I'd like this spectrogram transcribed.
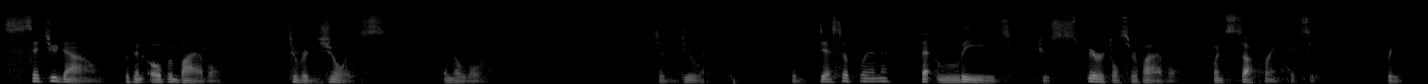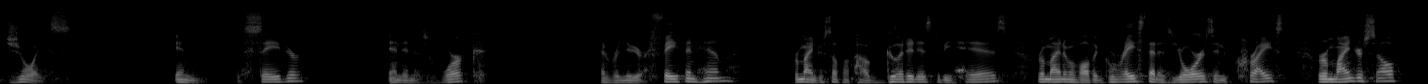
sits you down with an open Bible to rejoice in the Lord. So do it. It's a discipline that leads to spiritual survival when suffering hits you. Rejoice in the Savior and in His work and renew your faith in Him Remind yourself of how good it is to be His. Remind Him of all the grace that is yours in Christ. Remind yourself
